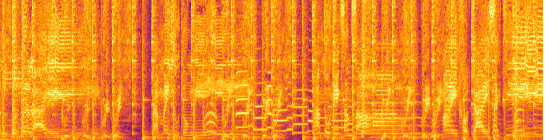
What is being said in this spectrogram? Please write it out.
จะลุดพ้นเมื่อไหรถ้าไม่อยู่ตรงนี้ถามตัวเองซ้ำๆไม่เข้าใจสักที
